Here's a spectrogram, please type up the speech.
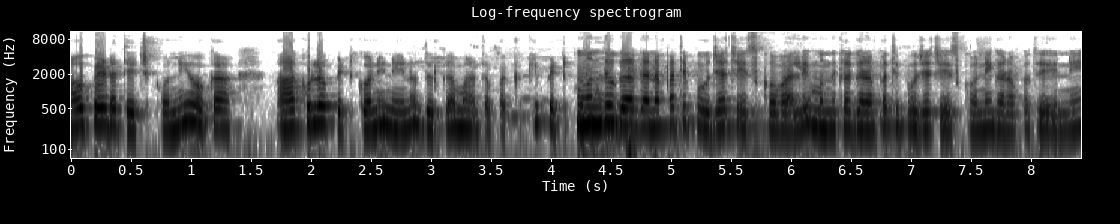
ఆవు పేడ తెచ్చుకొని ఒక ఆకులో పెట్టుకొని నేను దుర్గామాత పక్కకి పెట్టుకున్నాను. ముందుగా గణపతి పూజ చేసుకోవాలి. ముందుగా గణపతి పూజ చేసుకొని గణపతిని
